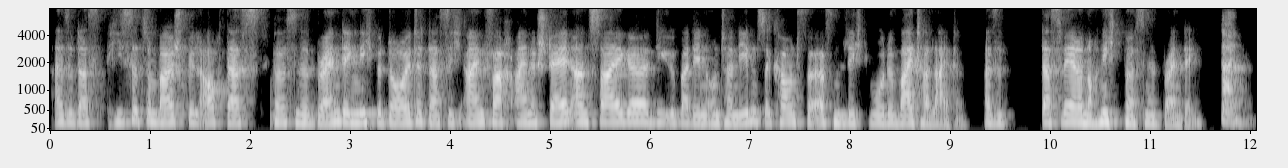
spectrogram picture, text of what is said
also das hieße zum Beispiel auch, dass Personal Branding nicht bedeutet, dass ich einfach eine Stellenanzeige, die über den Unternehmensaccount veröffentlicht wurde, weiterleite. Also das wäre noch nicht Personal Branding. Nein,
